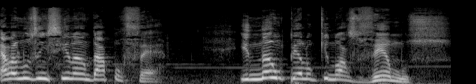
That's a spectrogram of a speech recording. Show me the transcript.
ela nos ensina a andar por fé e não pelo que nós vemos.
